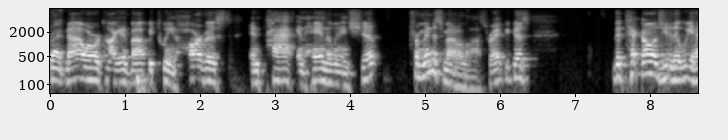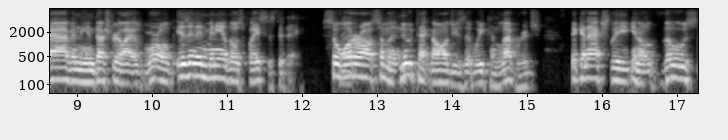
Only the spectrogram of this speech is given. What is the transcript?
right. now we're talking about between harvest and pack and handling and ship, tremendous amount of loss, right? Because the technology that we have in the industrialized world isn't in many of those places today. So right. what are all some of the new technologies that we can leverage that can actually, you know, those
